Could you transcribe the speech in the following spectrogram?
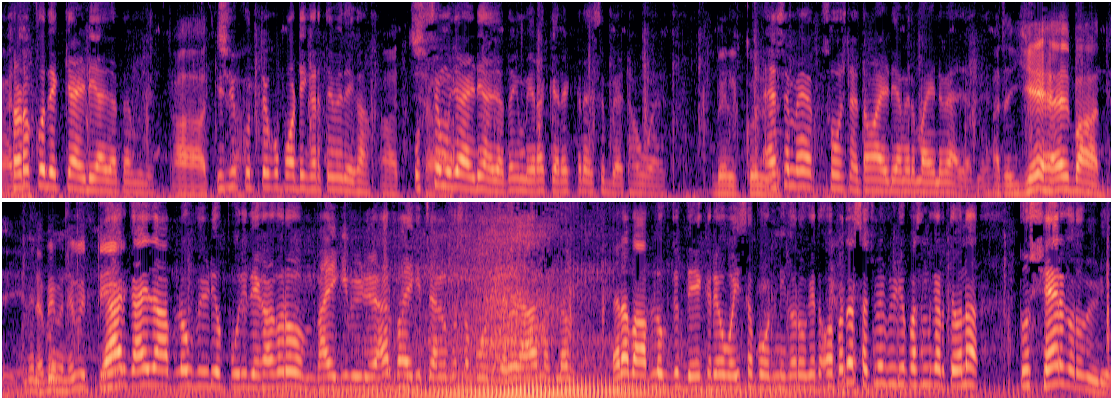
हाँ सड़क को देख के आइडिया आ जाता है मुझे। किसी अच्छा कुत्ते को पॉटी करते हुए देखा। अच्छा। उससे मुझे आइडिया आ जाता है कि मेरा कैरेक्टर ऐसे बैठा हुआ है। बिल्कुल। ऐसे मैं सोच लेता हूँ आइडिया मेरे माइंड में आ जाते हैं। अच्छा ये है बात। है तभी यार गाइस आप लोग वीडियो पूरी देखा करो भाई की वीडियो यार भाई के चैनल को सपोर्ट करो। यार मतलब यार अब आप लोग जो देख रहे हो वही सपोर्ट नहीं करोगे तो और पता सच में वीडियो पसंद करते हो ना तो शेयर करो वीडियो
